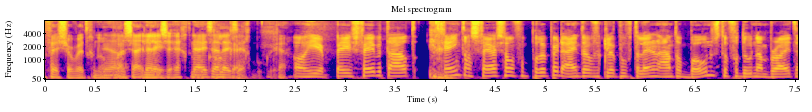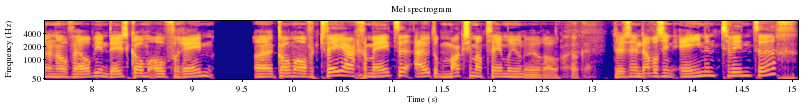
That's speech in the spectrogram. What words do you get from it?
professor werd genoemd. Ja. Maar zij Nee. lezen echt Nee, boeken. zij lezen Oké. echt boeken. Ja. Oh, hier. PSV betaalt geen transfersom voor Prupper. De Eindhovense club hoeft alleen een aantal bonus te voldoen aan Brighton en Hove Albion. Deze komen overeen. eh, komen over twee jaar gemeten uit op maximaal 2 miljoen euro. Oké. Dus, en dat was in 21.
